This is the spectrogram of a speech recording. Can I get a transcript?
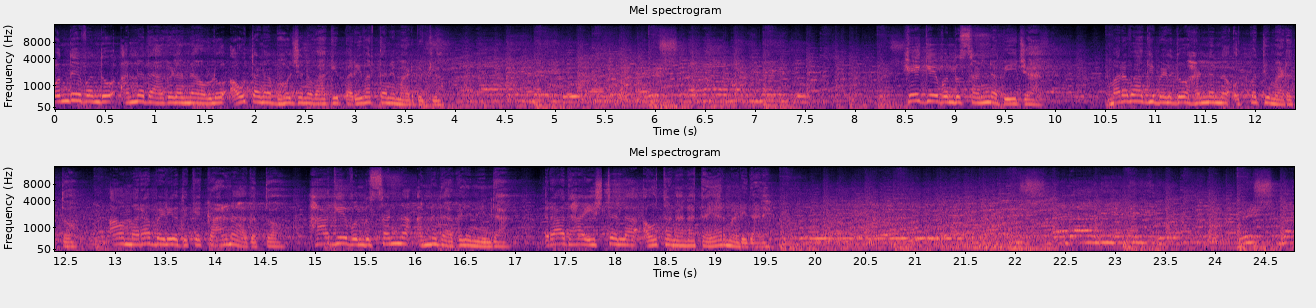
ಒಂದೇ ಒಂದು ಅನ್ನದ ಅಗಳನ್ನ ಅವಳು ಔತಣ ಭೋಜನವಾಗಿ ಪರಿವರ್ತನೆ ಮಾಡಿಬಿಟ್ಲು. ಹೇಗೆ ಒಂದು ಸಣ್ಣ ಬೀಜ ಮರವಾಗಿ ಬೆಳೆದು ಹಣ್ಣನ್ನ ಉತ್ಪತ್ತಿ ಮಾಡುತ್ತೋ, ಆ ಮರ ಬೆಳೆಯೋದಕ್ಕೆ ಕಾರಣ ಆಗುತ್ತೋ, ಹಾಗೆ ಒಂದು ಸಣ್ಣ ಅನ್ನದ ಅಗಳಿನಿಂದ ರಾಧಾ ಇಷ್ಟೆಲ್ಲ ಔತಣನ ತಯಾರು ಮಾಡಿದ್ದಾಳೆ. ಆಹಾ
